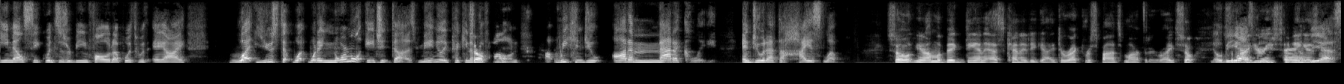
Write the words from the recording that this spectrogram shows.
email sequences are being followed up with with AI. What used to what what a normal agent does, manually picking so, up the phone, uh, we can do automatically and do it at the highest level. So, you know, I'm a big Dan S. Kennedy guy, direct response marketer, right? So, no BS. So what I hear man. you saying no is, BS.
